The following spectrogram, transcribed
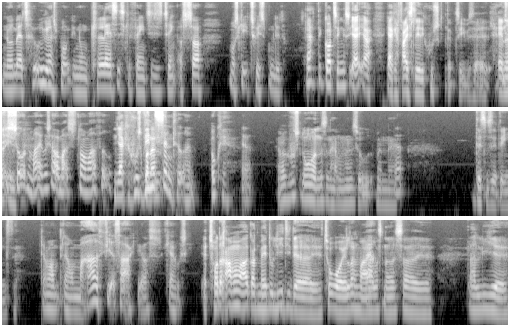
noget med at tage udgangspunkt i nogle klassiske fantasy-ting, og så måske twiste dem lidt. Ja, det er godt tænkes. Jeg, jeg, jeg kan faktisk slet ikke huske den tv-serie. Jeg husker, end... så den meget. Jeg husker, jeg var meget, den var meget fed. Jeg kan huske, Vincent hvordan... hed han. Okay. Ja. Jeg kan huske nogenlunde sådan her, hvordan han så ud, men øh, ja. det er sådan set det eneste. Den var, den var meget 80'er også, kan jeg huske. Jeg tror, det rammer meget godt med, du lige de der øh, to år ældre end mig, ja. eller sådan noget, så øh, der er lige... Øh...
